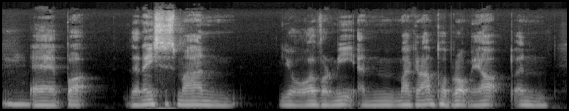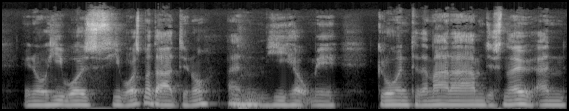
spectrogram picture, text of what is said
Mm. Uh, but the nicest man you'll ever meet, and my grandpa brought me up, and you know he was he was my dad, you know, and mm. he helped me grow into the man I am just now, and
